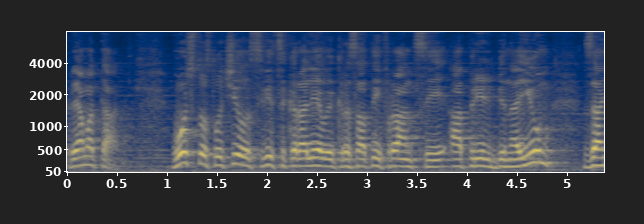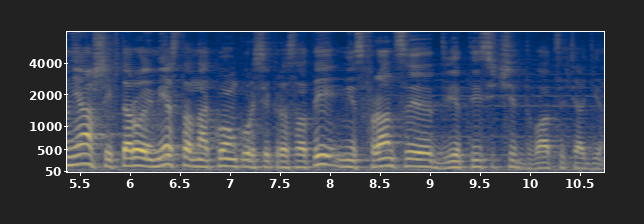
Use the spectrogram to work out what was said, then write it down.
прямо так. Вот что случилось с вице-королевой красоты Франции Апрель Бенаюм, занявшей второе место на конкурсе красоты «Мисс Франция 2021».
